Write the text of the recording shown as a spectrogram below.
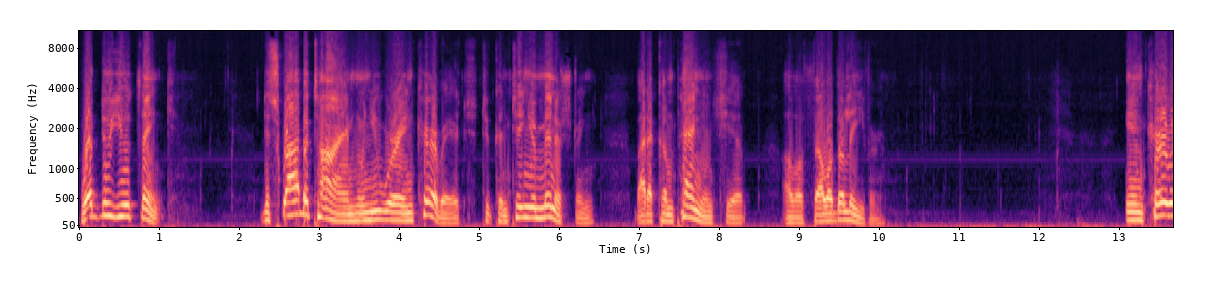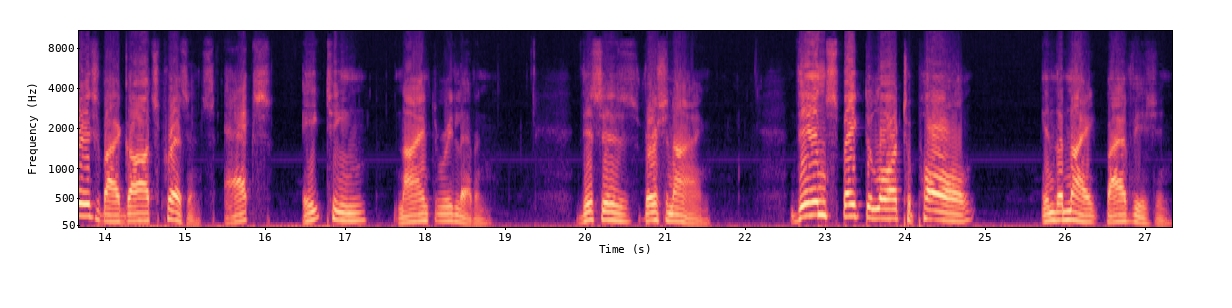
What do you think? Describe a time when you were encouraged to continue ministering by the companionship of a fellow believer. Encouraged by God's presence. Acts 18 9 through 11. This is verse 9. Then spake the Lord to Paul in the night by a vision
